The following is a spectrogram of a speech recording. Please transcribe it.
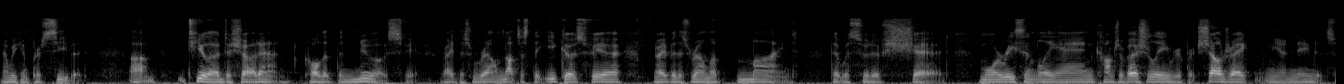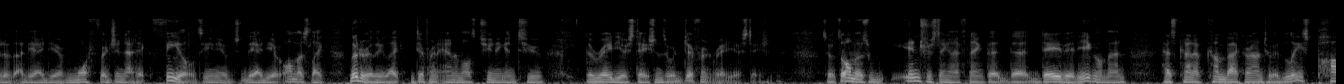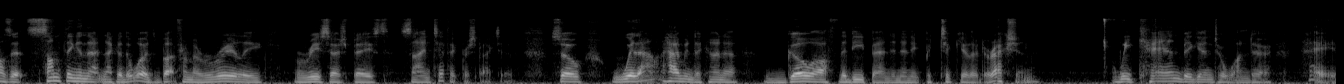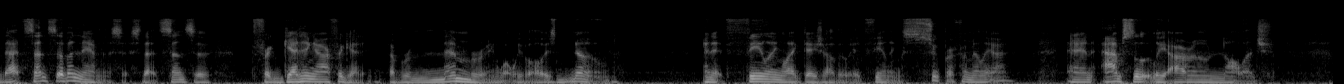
and we can perceive it. Um, de Chardin called it the noosphere right? This realm not just the ecosphere right but this realm of mind that was sort of shared. More recently and controversially, Rupert Sheldrake you know, named it sort of the idea of morphogenetic fields. You know, the idea of almost like literally like different animals tuning into the radio stations or different radio stations. So it's almost interesting, I think, that, that David Eagleman has kind of come back around to at least posit something in that neck of the woods, but from a really research based scientific perspective. So without having to kind of go off the deep end in any particular direction, we can begin to wonder hey, that sense of anamnesis, that sense of forgetting our forgetting, of remembering what we've always known, and it feeling like deja vu, it feeling super familiar and absolutely our own knowledge,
